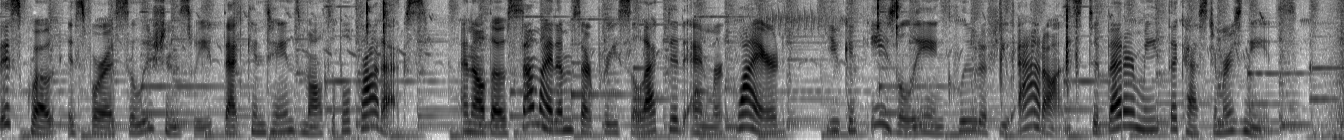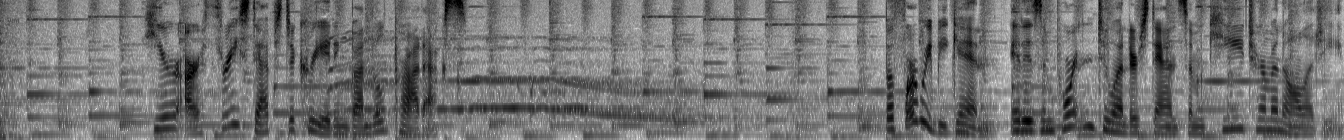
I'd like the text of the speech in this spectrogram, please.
This quote is for a solution suite that contains multiple products, and although some items are pre-selected and required, you can easily include a few add-ons to better meet the customer's needs. Here are three steps to creating bundled products. Before we begin, it is important to understand some key terminology.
